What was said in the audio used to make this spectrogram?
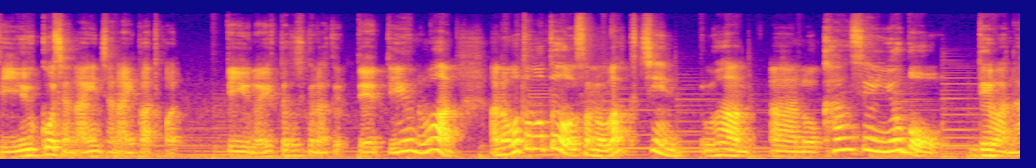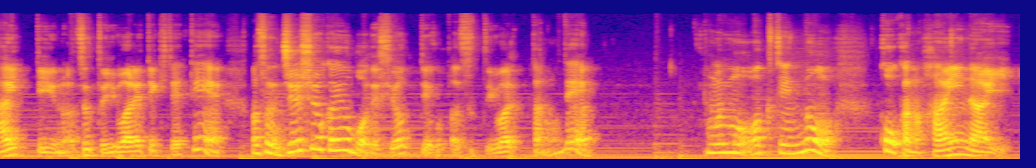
て有効じゃないんじゃないかとかっていうのを言ってほしくなくってっていうのはもともとそのワクチンはあの感染予防ではないっていうのはずっと言われてきてて、まあ、その重症化予防ですよっていうことはずっと言われてたのでこれもワクチンの効果の範囲内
